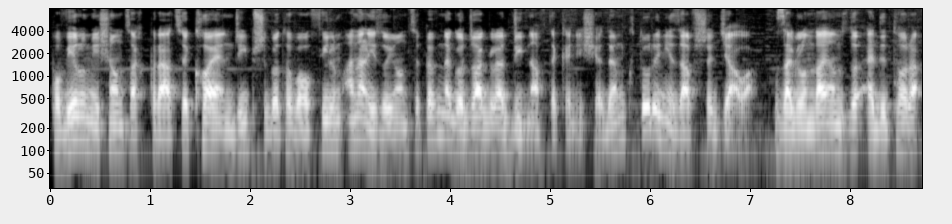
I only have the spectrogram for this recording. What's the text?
Po wielu miesiącach pracy Koenji przygotował film analizujący pewnego juggla Gina w Tekkenie 7, który nie zawsze działa. Zaglądając do edytora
